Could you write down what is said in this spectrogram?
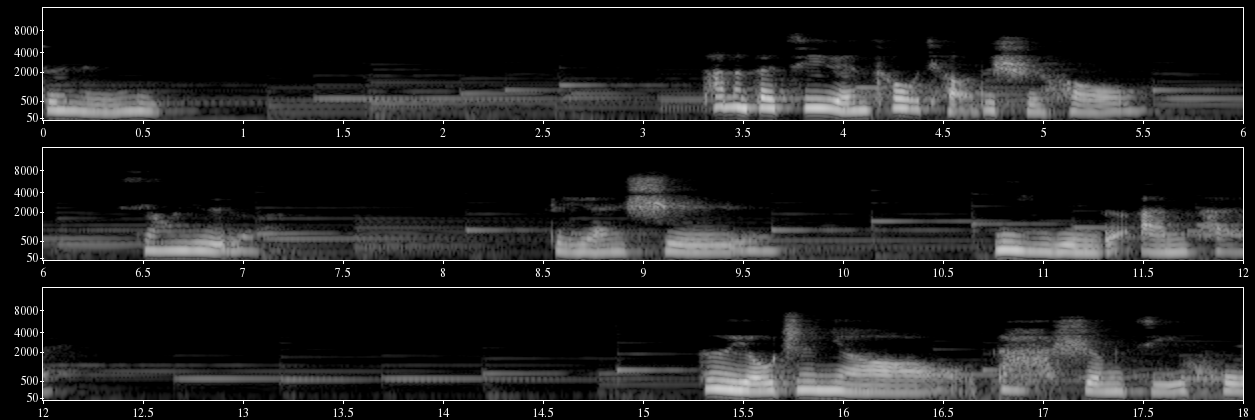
森林里。他们在机缘凑巧的时候相遇了，这原是命运的安排。自由之鸟大声疾呼。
